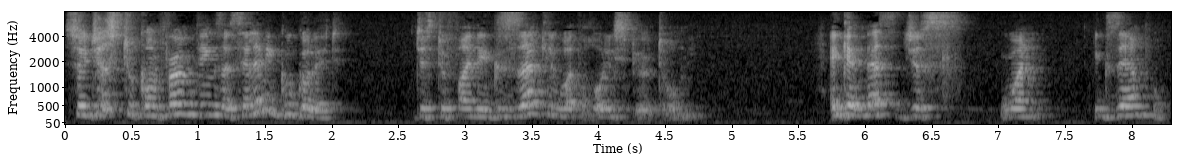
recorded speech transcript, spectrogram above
So just to confirm things, I said, let me Google it just to find exactly what the Holy Spirit told me. Again, that's just one example.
